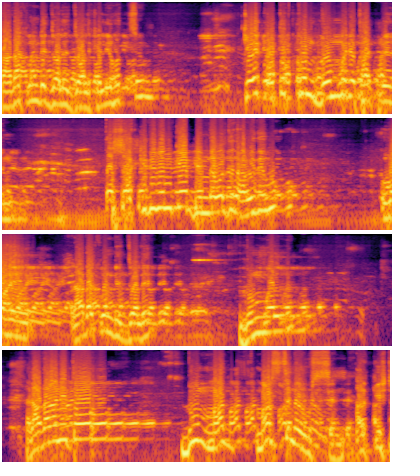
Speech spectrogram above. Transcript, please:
রাধা কুণ্ডের জলে জল খেলে হচ্ছে। কে কতক্ষণ ডুম মেরে থাকবেন? তার সাক্ষী দিবেন কে? বৃন্দা বলছেন আমি দেবো। উভয়ে রাধা কুণ্ডের জলে। ডুম মারলেন রাধারানী তো ডুম মারছেন আর উঠছেন, আর কৃষ্ণ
